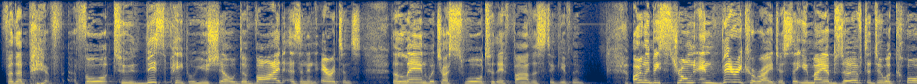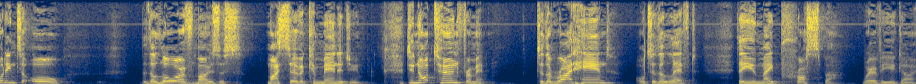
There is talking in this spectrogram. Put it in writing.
For, the, for to this people you shall divide as an inheritance the land which I swore to their fathers to give them. Only be strong and very courageous, that you may observe to do according to all the law of Moses, my servant, commanded you. Do not turn from it to the right hand or to the left, that you may prosper wherever you go.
